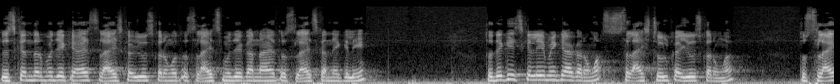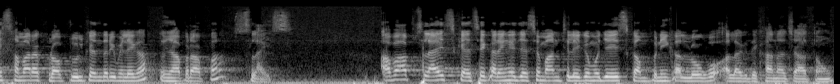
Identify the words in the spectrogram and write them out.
तो इसके अंदर मुझे क्या है स्लाइस का यूज़ करूँगा तो स्लाइस मुझे करना है तो स्लाइस करने के लिए। तो देखिए, इसके लिए मैं क्या करूँगा स्लाइस टूल का यूज़ करूँगा। तो स्लाइस हमारा क्रॉप टूल के अंदर ही मिलेगा तो यहाँ पर आपका स्लाइस अब आप स्लाइस कैसे करेंगे? जैसे मान चलिए कि मुझे इस कंपनी का लोगो अलग दिखाना चाहता हूँ।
